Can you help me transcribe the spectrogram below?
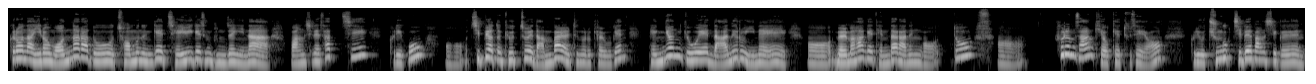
그러나 이런 원나라도 저무는 게 제위계승 분쟁이나 왕실의 사치, 그리고 어, 집회였던 교초의 남발 등으로 결국엔 백년교의 난으로 인해 어, 멸망하게 된다라는 것도 어, 흐름상 기억해 두세요. 그리고 중국 지배 방식은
